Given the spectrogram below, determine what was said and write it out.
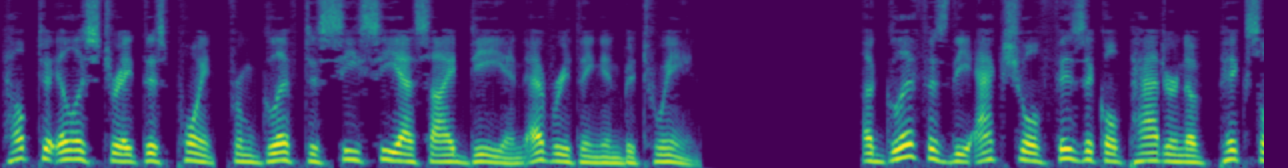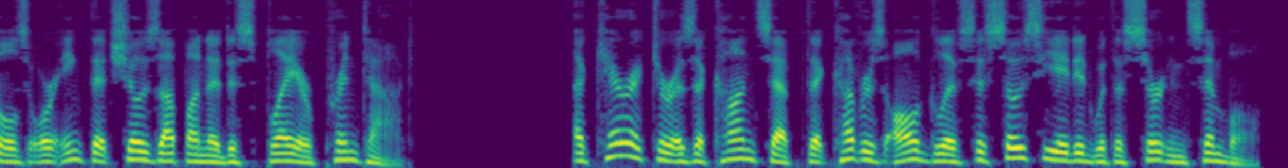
help to illustrate this point, from glyph to CCSID and everything in between. A glyph is the actual physical pattern of pixels or ink that shows up on a display or printout. A character is a concept that covers all glyphs associated with a certain symbol.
